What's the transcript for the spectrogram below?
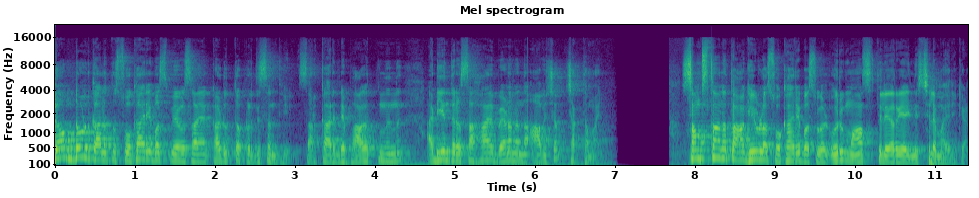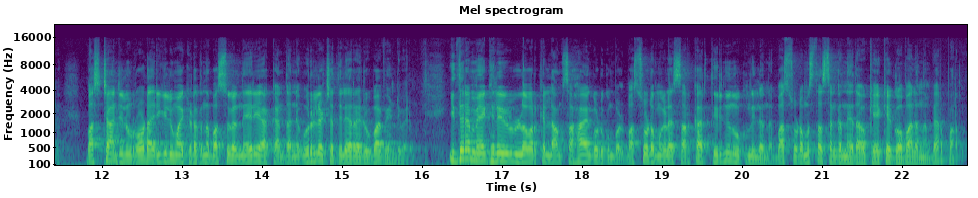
ലോക്ക്ഡൌൺ കാലത്ത് സ്വകാര്യ ബസ് വ്യവസായം കടുത്ത പ്രതിസന്ധിയിൽ സർക്കാരിന്റെ ഭാഗത്തു നിന്ന് അടിയന്തര സഹായം വേണമെന്ന ആവശ്യം ശക്തമായി. സംസ്ഥാനത്താകെയുള്ള സ്വകാര്യ ബസ്സുകൾ ഒരു മാസത്തിലേറെയായി നിശ്ചലമായിരിക്കുകയാണ്. ബസ് സ്റ്റാൻഡിലും റോഡ് അരികിലുമായി കിടക്കുന്ന ബസ്സുകൾ നേരെയാക്കാൻ തന്നെ ഒരു ലക്ഷത്തിലേറെ രൂപ വേണ്ടിവരും. ഇതര മേഖലയിലുള്ളവർക്കെല്ലാം സഹായം കൊടുക്കുമ്പോൾ ബസ് ഉടമകളെ സർക്കാർ തിരിഞ്ഞു നോക്കുന്നില്ലെന്ന് ബസ് ഉടമസ്ഥ സംഘം നേതാവ് കെ കെ ഗോപാലൻ നമ്പ്യാർ പറഞ്ഞു.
